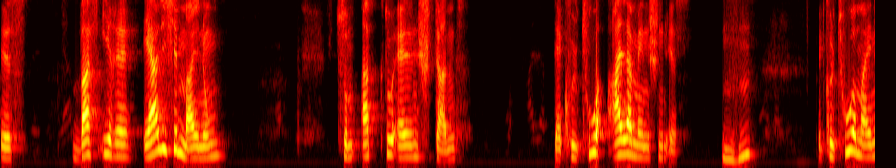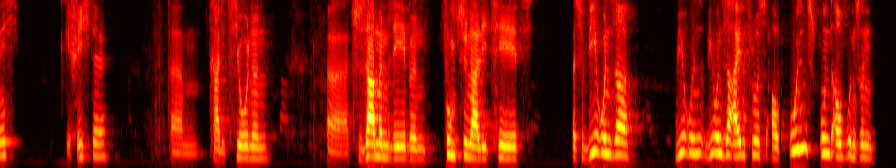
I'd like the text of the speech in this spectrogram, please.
ist, was ihre ehrliche Meinung zum aktuellen Stand der Kultur aller Menschen ist. Mhm. Mit Kultur meine ich Geschichte, ähm, Traditionen, äh, Zusammenleben, Funktionalität, also wie unser, wie, un, wie unser Einfluss auf uns und auf unseren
